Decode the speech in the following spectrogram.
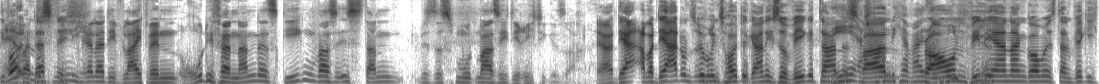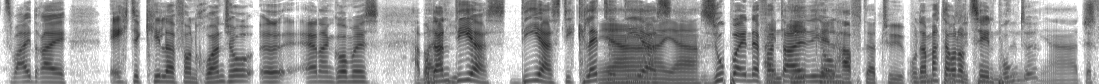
Die Naja, aber das das finde ich relativ leicht. Wenn Rudi Fernandes gegen was ist, dann ist es mutmaßlich die richtige Sache. Ja, der, aber der hat uns übrigens heute gar nicht so wehgetan. Nee, es waren Brown, nicht, Willi ne? Hernan Gomez, dann wirklich zwei, drei echte Killer von Juancho äh, Hernan Gomez. Aber Und dann die- Diaz, Diaz, die Klette Ja, Diaz. ja. Super in der Ein Verteidigung. ekelhafter Typ. Und dann macht er auch noch 10 Punkte? Sinn. Ja, das,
